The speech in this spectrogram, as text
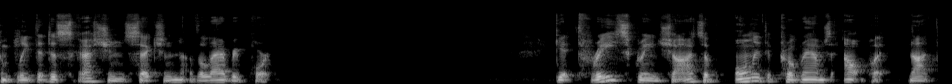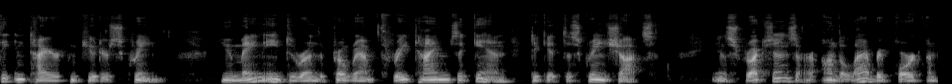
complete the discussion section of the lab report. Get three screenshots of only the program's output, not the entire computer screen. You may need to run the program three times again to get the screenshots. Instructions are on the lab report on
